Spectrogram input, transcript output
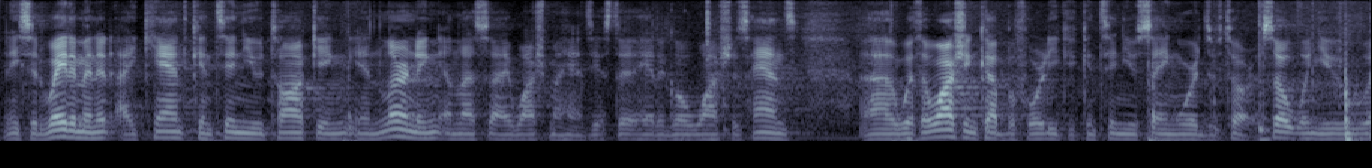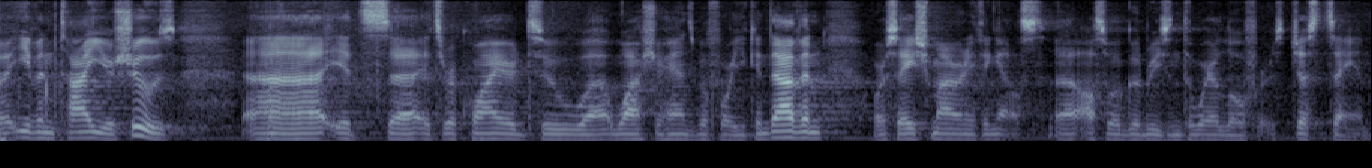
and he said, "Wait a minute, I can't continue talking and learning unless I wash my hands." To, he had to go wash his hands uh, with a washing cup before he could continue saying words of Torah. So when you uh, even tie your shoes, uh, it's uh, it's required to uh, wash your hands before you can daven or say Shema or anything else. Uh, also, a good reason to wear loafers. Just saying.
